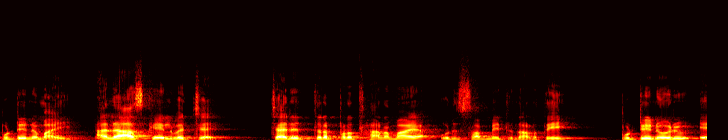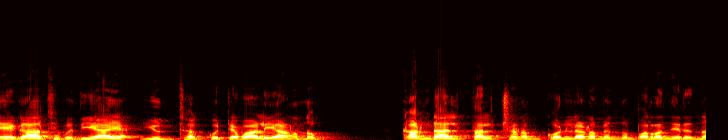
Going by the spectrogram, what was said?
പുട്ടിനുമായി അലാസ്കയിൽ വെച്ച് ചരിത്രപ്രധാനമായ ഒരു സമ്മിറ്റ് നടത്തി. പുട്ടിൻ ഒരു ഏകാധിപതിയായ യുദ്ധ കുറ്റവാളിയാണെന്നും കണ്ടാൽ തൽക്ഷണം കൊല്ലണമെന്നും പറഞ്ഞിരുന്ന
